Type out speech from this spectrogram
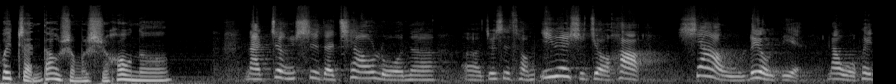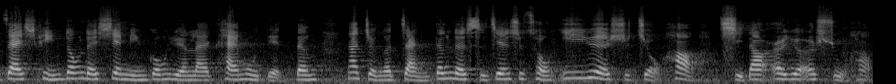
会展到什么时候呢？那正式的敲锣呢？呃，就是从一月十九号下午六点，那我会在屏东的县民公园来开幕点灯。那整个展灯的时间是从一月十九号起到二月二十五号。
